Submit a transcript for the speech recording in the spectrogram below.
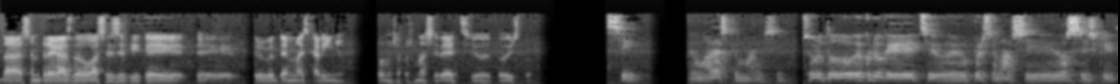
das entregas do Assassin's Creed que, que creo que ten máis cariño por esa personaxe de Ezio e todo isto. Sí, é unha das que máis, sí. Sobre todo, eu creo que Ezio é o personaxe do Assassin's Creed,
